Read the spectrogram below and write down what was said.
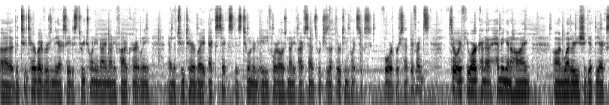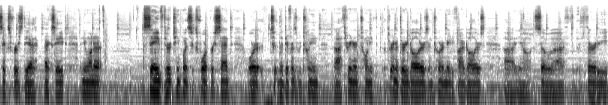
uh, the 2 terabyte version of the X8 is $329.95 currently, and the 2 terabyte X6 is $284.95, which is a 13.64% difference. So if you are kind of hemming and hawing on whether you should get the X6 versus the X8, and you want to save 13.64% or the difference between uh, 320 $330 and $285, uh, you know, so uh, 30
